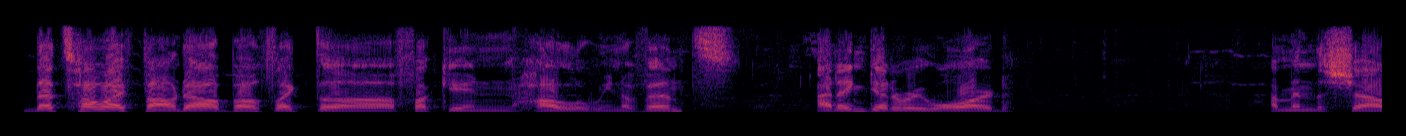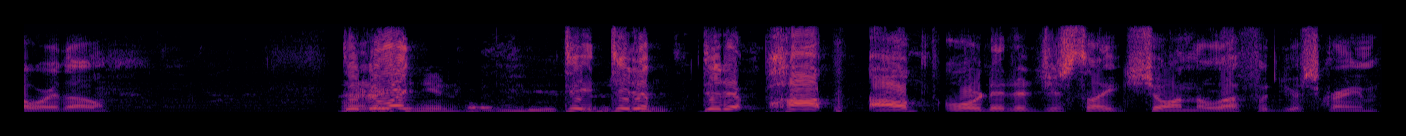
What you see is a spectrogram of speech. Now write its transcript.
that's how I found out about like the fucking Halloween events. I didn't get a reward. I'm in the shower though. Did it like can you invite me to your did, did it did it pop up or did it just like show on the left of your screen?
